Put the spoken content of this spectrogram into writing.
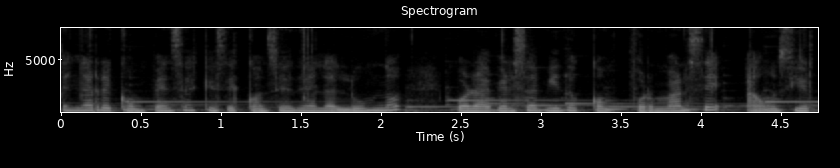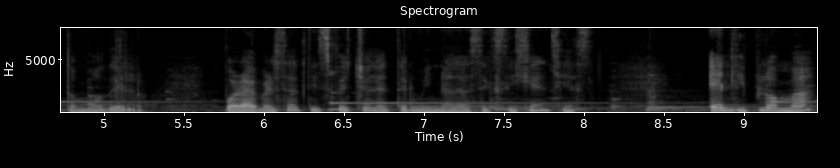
es la recompensa que se concede al alumno por haber sabido conformarse a un cierto modelo, por haber satisfecho determinadas exigencias. El diploma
